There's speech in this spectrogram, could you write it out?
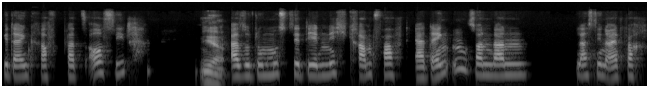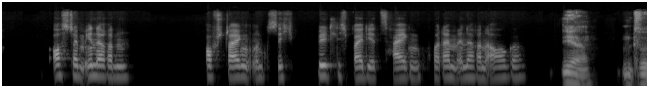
wie dein Kraftplatz aussieht. Ja. Also du musst dir den nicht krampfhaft erdenken, sondern lass ihn einfach aus deinem Inneren aufsteigen und sich bildlich bei dir zeigen, vor deinem inneren Auge. Ja, und so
